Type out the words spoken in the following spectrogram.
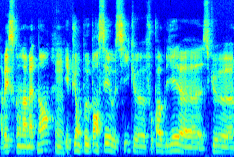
avec ce qu'on a maintenant. Mm. Et puis on peut penser aussi qu'il ne faut pas oublier euh, ce que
